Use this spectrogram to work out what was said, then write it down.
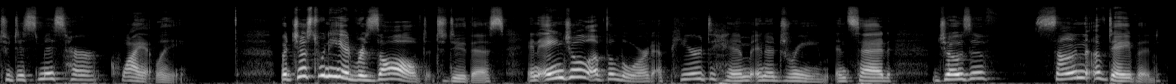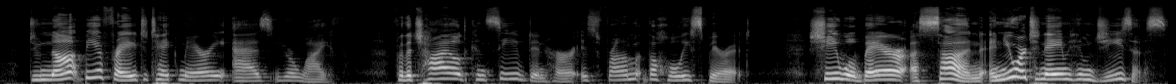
to dismiss her quietly. But just when he had resolved to do this, an angel of the Lord appeared to him in a dream and said, Joseph, son of David, do not be afraid to take Mary as your wife, for the child conceived in her is from the Holy Spirit. She will bear a son, and you are to name him Jesus,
